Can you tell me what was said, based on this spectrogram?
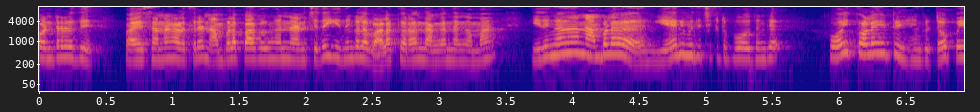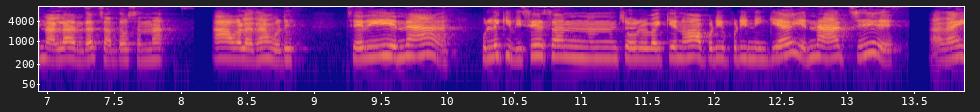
பண்றது? வயசான காலத்துல நம்மள பார்க்குங்கன்னு நினைச்சது இதுங்களை வளர்க்குறான் தங்க தங்கம்மா. இதுங்க தான் நம்மள ஏறி மிதிச்சுக்கிட்டு போகுதுங்க. போய் தொலையிட்டு எங்கிட்ட போய் நல்லா இருந்தா சந்தோஷம் தான் அவ்வளோதான் விடு. சரி என்ன? பிள்ளைக்கு விசேஷம் சொல் வைக்கணும் அப்படி இப்படி நீங்க? என்ன ஆச்சு? அதான்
